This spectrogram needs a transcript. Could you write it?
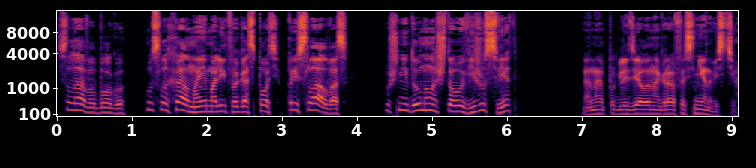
«Слава Богу! Услыхал мои молитвы Господь, прислал вас. Уж не думала, что увижу свет». Она поглядела на графа с ненавистью.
